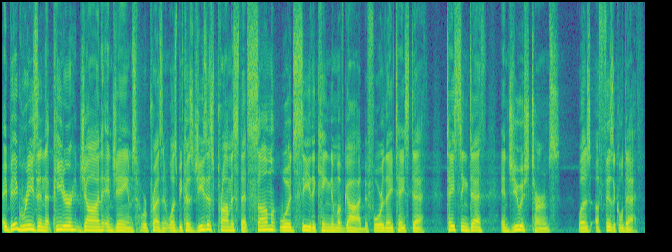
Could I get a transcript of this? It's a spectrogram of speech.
A big reason that Peter, John, and James were present was because Jesus promised that some would see the kingdom of God before they taste death. Tasting death in Jewish terms was a physical death.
